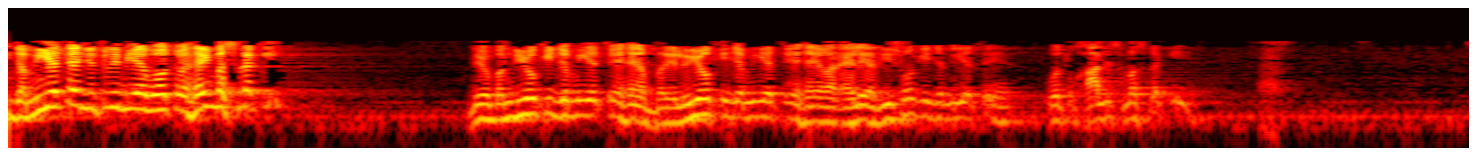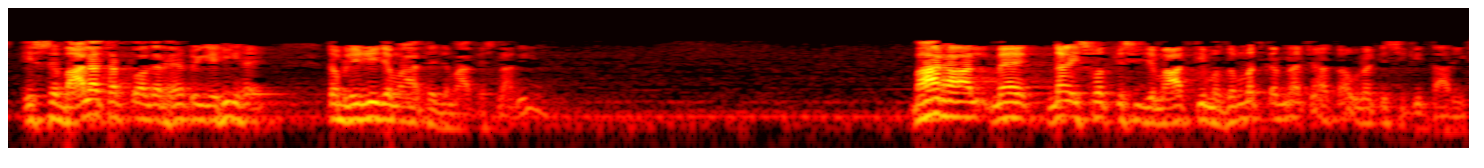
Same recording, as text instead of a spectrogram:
جمیتیں جتنی بھی ہیں وہ تو ہے ہی مسئلہ کی دیوبندیوں کی جمیتیں ہیں، بریلیوں کی جمیتیں ہیں اور اہل حدیثوں کی جمیتیں ہیں، وہ تو خالص مسئلہ کی ہے اس سے بالا تک تو اگر ہیں تو یہی ہے تبلیغی جماعت ہے، جماعت اسلامی ہے۔ بہرحال میں نہ اس وقت کسی جماعت کی مذمت کرنا چاہتا ہوں، نہ کسی کی تعریف۔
